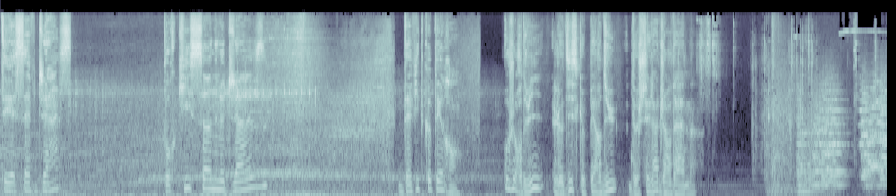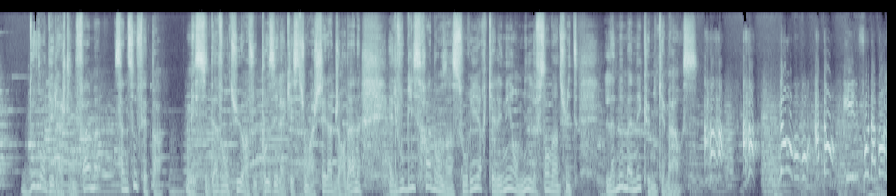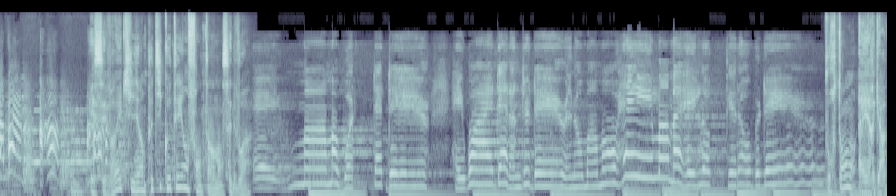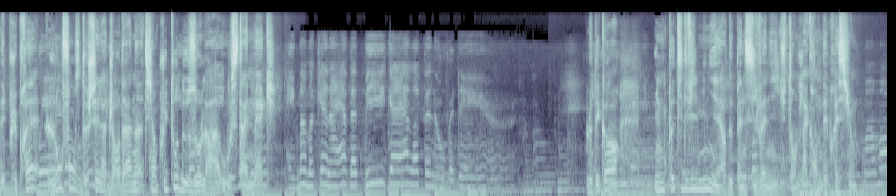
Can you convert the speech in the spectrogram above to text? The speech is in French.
TSF Jazz Pour qui sonne le jazz? David Copéran. Aujourd'hui, le disque perdu de Sheila Jordan. Demander l'âge d'une femme, ça ne se fait pas. Mais si d'aventure vous posez la question à Sheila Jordan, elle vous glissera dans un sourire qu'elle est née en 1928, la même année que Mickey Mouse. Ah, ah, non, attends, il faut d'abord la peindre. Ah, Et c'est vrai qu'il y a un petit côté enfantin dans cette voix. Hey, mama, what that dare? Hey, why that under there? And oh, mama, hey, mama, hey, look it over there. Pourtant, à y regarder plus près, l'enfance de Sheila Jordan tient plutôt de Zola ou Steinbeck. Le décor Une petite ville minière de Pennsylvanie du temps de la Grande Dépression.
